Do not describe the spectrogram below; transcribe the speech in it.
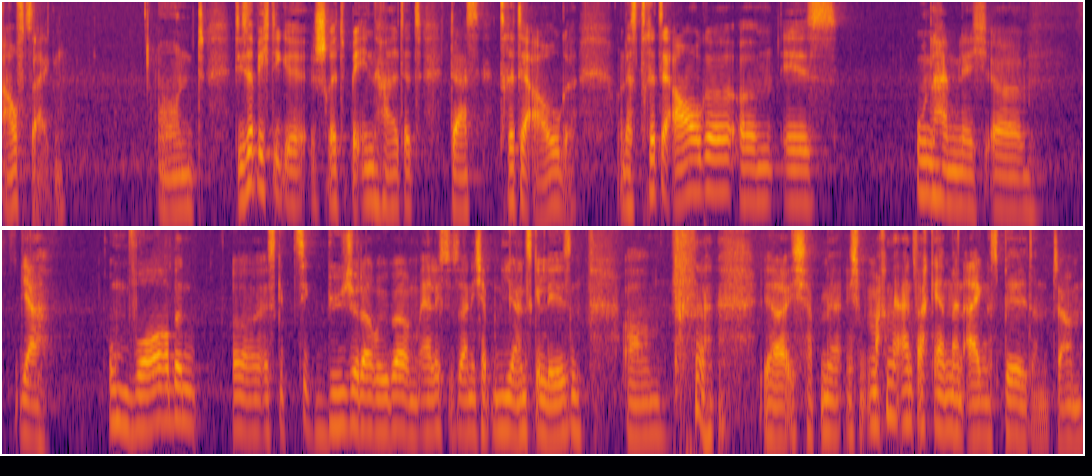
aufzeigen. Und dieser wichtige Schritt beinhaltet das dritte Auge. Und das dritte Auge ähm, ist unheimlich äh, ja, umworben. Äh, es gibt zig Bücher darüber, um ehrlich zu sein, ich habe nie eins gelesen. Ähm, ja, ich, ich mache mir einfach gern mein eigenes Bild und ähm,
